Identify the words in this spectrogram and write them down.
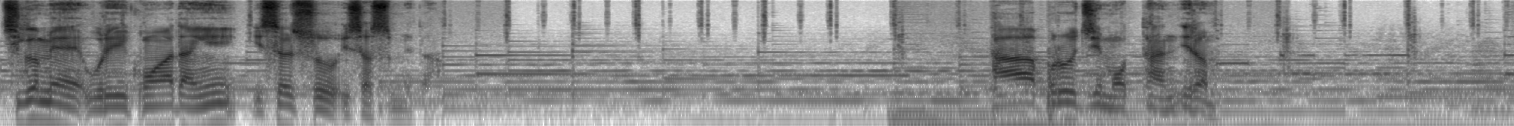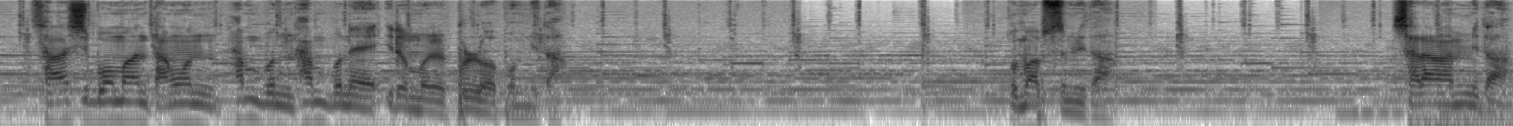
지금의 우리 공화당이 있을 수 있었습니다. 다 부르지 못한 이름. 45만 당원 한분한 분의 이름을 불러봅니다. 고맙습니다. 사랑합니다.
